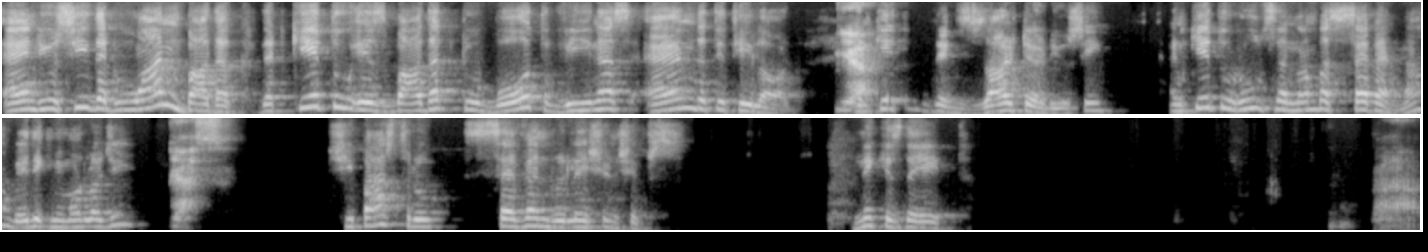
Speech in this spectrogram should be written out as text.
And you see that one Badak, that Ketu is Badak to both Venus and the Tithi Lord. Yeah. And Ketu is exalted, you see. And Ketu rules the number seven, huh? Vedic numerology. Yes. She passed through seven relationships. Nick is the eighth. Wow.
